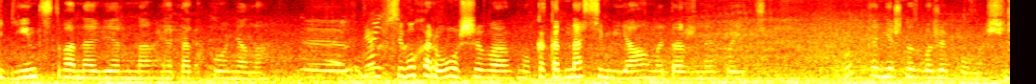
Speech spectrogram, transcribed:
единства, наверное, я так поняла. Э, всего хорошего, ну, как одна семья мы должны быть. Вот, конечно, с Божьей помощью.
